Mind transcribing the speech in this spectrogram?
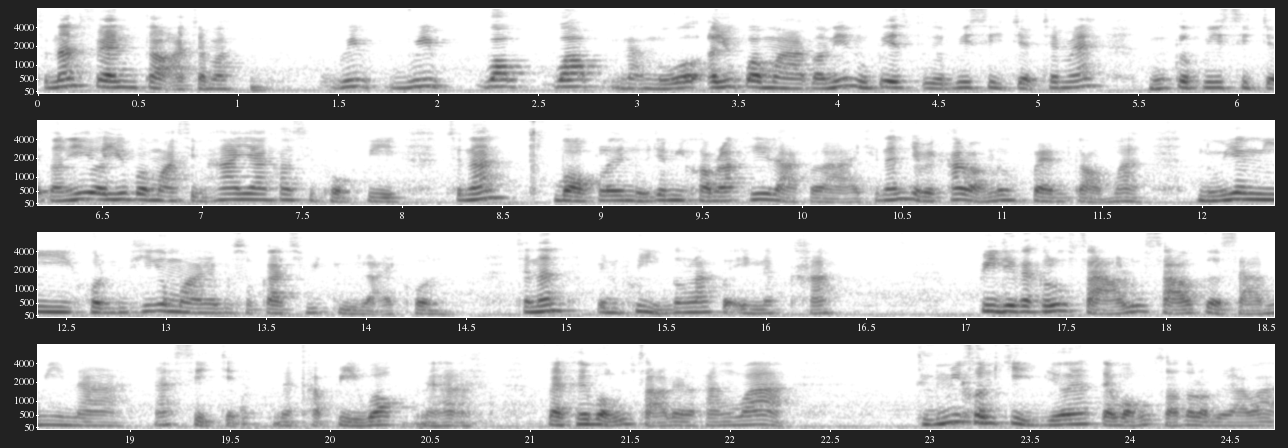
ฉะนั้นแฟนเก่าอาจจะมาวิบวิบวับวับนะหนูอายุประมาณตอนนี้หนูปีเกิดปี47ใช่ไหมหนูเกิดปี47ตอนนี้อายุประมาณ15ย่างเข้า16ปี ฉะนั้นบอกเลยหนูจะมีความรักที่หลากหลาย ฉะนั้นอย่าไปคาดหวังเรื่องแฟนเก่ามาก หนูยังมีคนที่เข้ามาในประสบการณ์ชีวิตอยู่หลายคน ฉะนั้นเป็นผู้หญิงต้องรักตัวเองนะคะ ปีเดียวกันกับลูกสาวลูกสาวเกิด 3 มีนานะ47นะครับปีวอกนะฮะแต่เคยบอกลูกสาวหลายครั้งว่า ถึงมีคนจีบเยอะนะแต่บอกลูกสาวตลอดเวลาว่า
